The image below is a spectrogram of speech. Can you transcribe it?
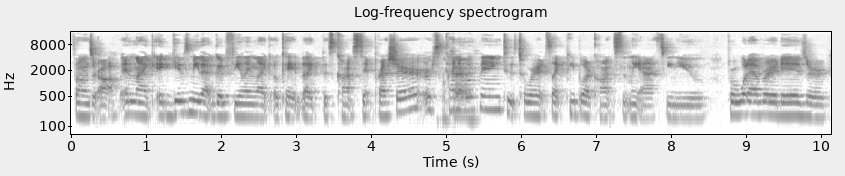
phones are off, and like it gives me that good feeling, like okay, like this constant pressure or s- kind of a thing, to to where it's like people are constantly asking you for whatever it is, or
